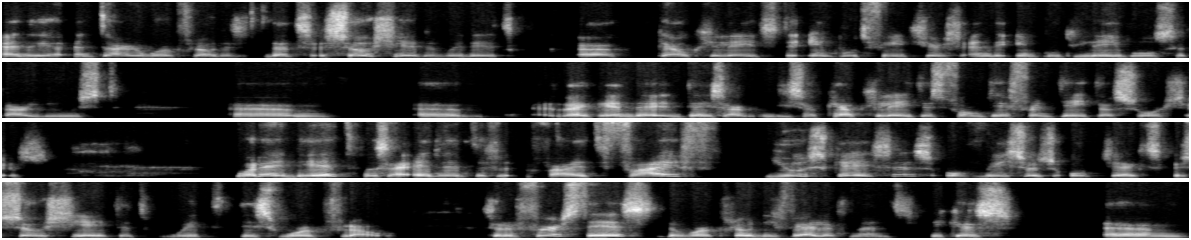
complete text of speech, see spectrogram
And the entire workflow that's, that's associated with it uh, calculates the input features and the input labels that are used. Um, um like, and they, these are these are calculated from different data sources. What I did was I identified five use cases of research objects associated with this workflow. So the first is the workflow development, because um,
